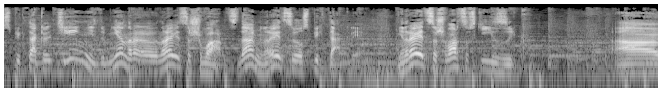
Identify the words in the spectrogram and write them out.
спектакль «Тень», мне нравится Шварц, да, мне нравятся его спектакли. Мне нравится шварцевский язык. А,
